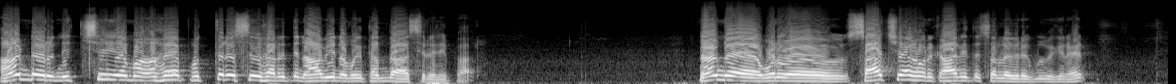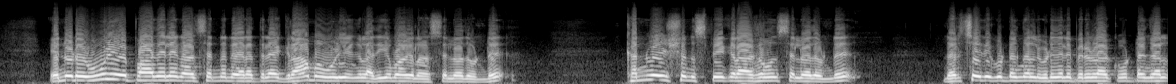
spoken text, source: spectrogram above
ஆண்டவர் நிச்சயமாக புத்திர சுகாரத்தின் ஆவியை நமக்கு தந்து ஆசீர்வதிப்பார். நாங்கள் ஒரு சாட்சியாக ஒரு காரியத்தை சொல்ல விரும்புகிறேன். என்னுடைய ஊழிய பாதையிலே நான் சென்ற நேரத்தில் கிராம ஊழியங்கள் அதிகமாக நான் செல்வது உண்டு கன்வென்ஷன் ஸ்பீக்கராகவும் செல்வது உண்டு நற்செய்தி கூட்டங்கள் விடுதலை பெருவிழா கூட்டங்கள்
